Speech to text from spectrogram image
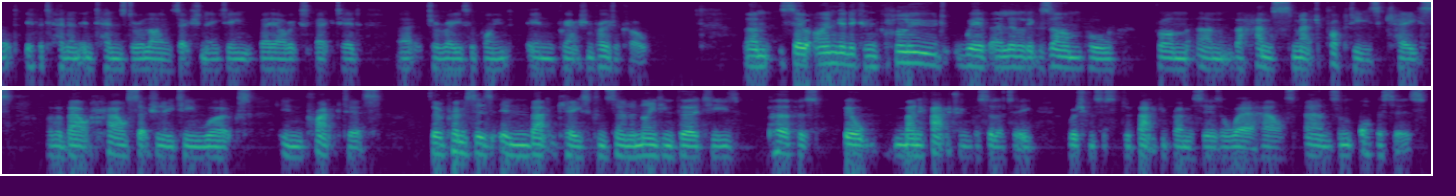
but if a tenant intends to rely on Section 18, they are expected uh, to raise the point in pre-action protocol. Um, so I'm going to conclude with a little example from um, the Hammersmatch Properties case about how Section 18 works in practice. So premises in that case concern a 1930s purpose-built manufacturing facility, which consisted of factory premises, a warehouse, and some offices.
